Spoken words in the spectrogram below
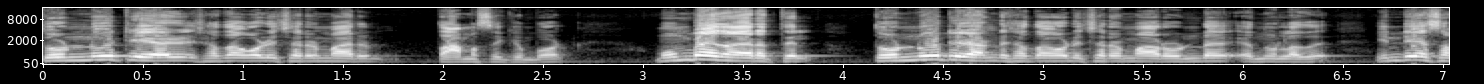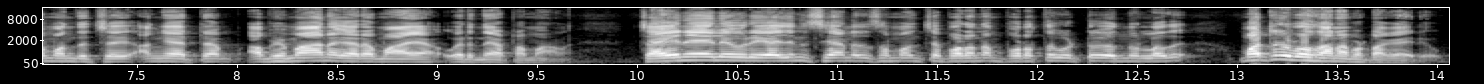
തൊണ്ണൂറ്റിയേഴ് ശതകോടീശ്വരന്മാരും താമസിക്കുമ്പോൾ മുംബൈ നഗരത്തിൽ തൊണ്ണൂറ്റി രണ്ട് ശതകോടീശ്വരന്മാരുണ്ട് എന്നുള്ളത് ഇന്ത്യയെ സംബന്ധിച്ച് അങ്ങേയറ്റം അഭിമാനകരമായ ഒരു നേട്ടമാണ്. ചൈനയിലെ ഒരു ഏജൻസിയാണ് ഇത് സംബന്ധിച്ച പഠനം പുറത്തുവിട്ടു എന്നുള്ളത് മറ്റൊരു പ്രധാനപ്പെട്ട കാര്യവും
